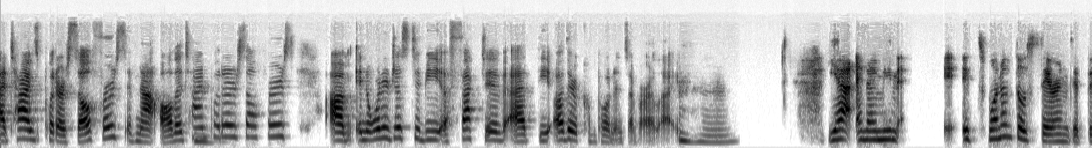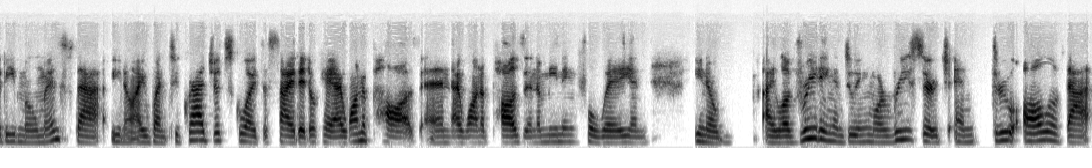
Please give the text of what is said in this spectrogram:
at times put ourselves first if not all the time mm-hmm. put ourselves first um, in order just to be effective at the other components of our life mm-hmm. yeah and i mean it's one of those serendipity moments that you know i went to graduate school i decided okay i want to pause and i want to pause in a meaningful way and you know i love reading and doing more research and through all of that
